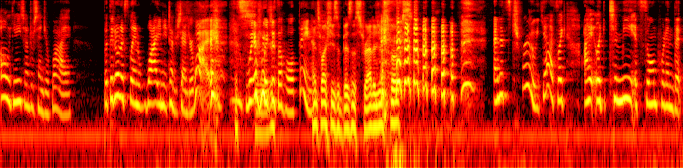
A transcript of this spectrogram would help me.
"Oh, you need to understand your why." But they don't explain why you need to understand your why, which is a whole thing. Hence why she's a business strategist, folks. and it's true it's like i like to me it's so important that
